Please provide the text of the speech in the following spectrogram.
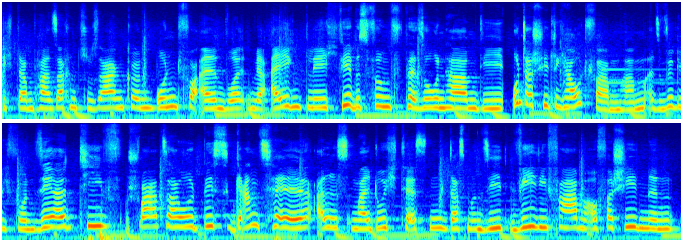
ich da ein paar Sachen zu sagen können und vor allem wollten wir eigentlich vier bis fünf Personen haben, die unterschiedliche Hautfarben haben, also wirklich von sehr tief schwarzer Haut bis ganz hell alles mal durchtesten, dass man sieht, wie die Farben auf verschiedenen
